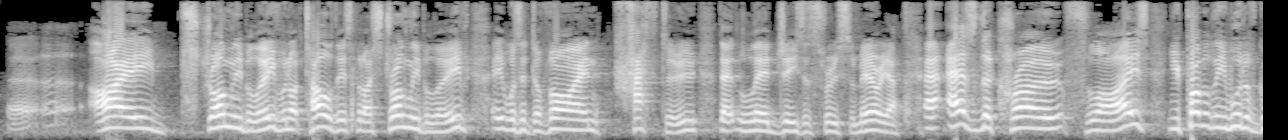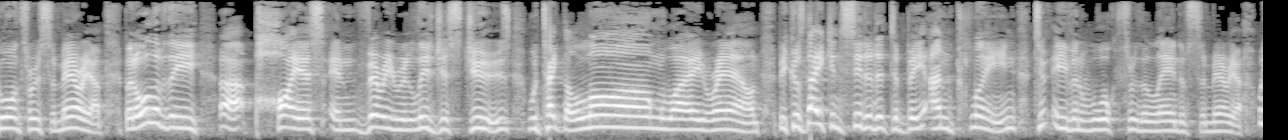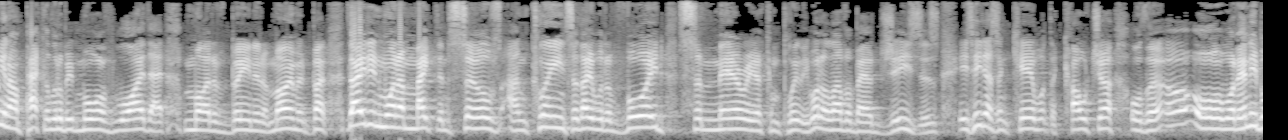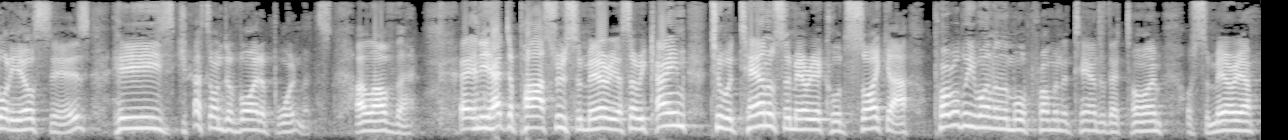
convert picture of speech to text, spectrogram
Uh, I strongly believe, we're not told this, but I strongly believe it was a divine have to that led Jesus through Samaria. Uh, as the crow flies, you probably would have gone through Samaria, but all of the uh, pious and very religious Jews would take the long way round because they considered it to be unclean to even walk through the land of Samaria. We're going to unpack a little bit more of why that might have been in a moment, but they didn't want to make themselves unclean, so they would avoid Samaria completely. What I love about Jesus is he doesn't care what the culture or, the, or what anybody else says. He's just on divine appointments. I love that. And he had to pass through Samaria. So he came to a town of Samaria called Sychar, probably one of the more prominent towns at that time of Samaria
